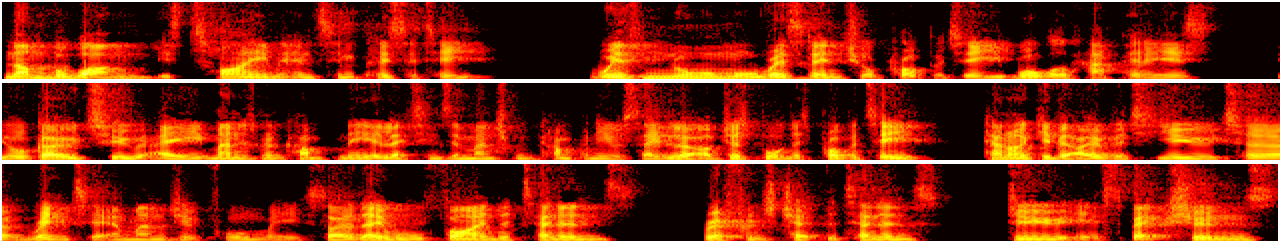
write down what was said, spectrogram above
number one is time and simplicity. With normal residential property what will happen is you'll go to a management company a lettings and management company you'll say look i've just bought this property. Can i give it over to you to rent it and manage it for me? So they will find the tenants reference check the tenants do inspections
